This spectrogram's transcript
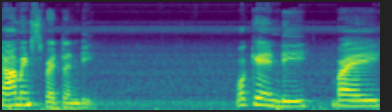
కామెంట్స్ పెట్టండి. ఓకే అండి. బాయ్.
